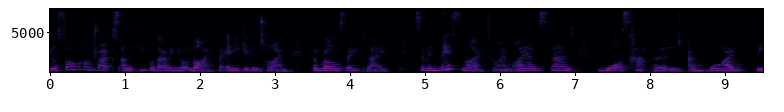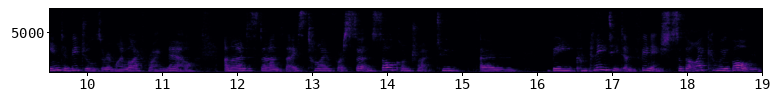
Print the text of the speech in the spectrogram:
your soul contracts and the people that are in your life at any given time, the roles they play. So, in this lifetime, I understand what's happened and why the individuals are in my life right now. And I understand that it's time for a certain soul contract to um, be completed and finished so that I can move on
